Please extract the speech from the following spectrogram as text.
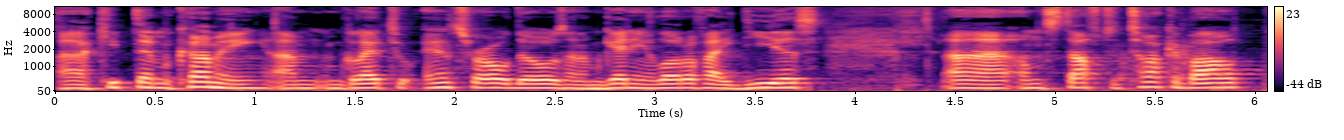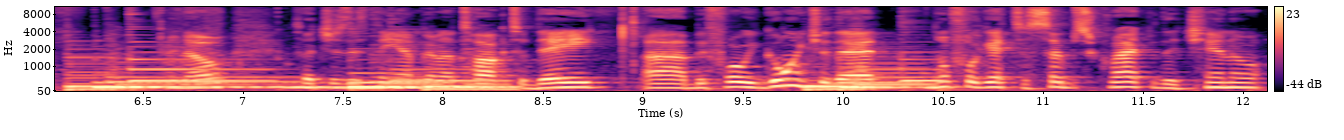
Uh, keep them coming. I'm, I'm, glad to answer all those, and I'm getting a lot of ideas uh, on stuff to talk about, you know, such as the thing I'm gonna talk today. Uh, before we go into that, don't forget to subscribe to the channel,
